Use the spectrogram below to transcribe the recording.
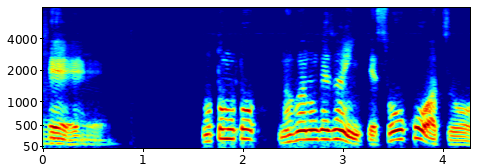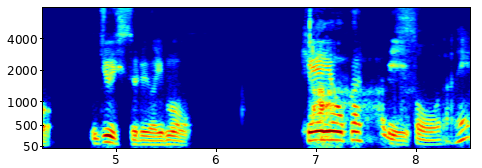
うんええもともと長野デザインって走行圧を重視するよりも、軽量化したり、そうだね。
